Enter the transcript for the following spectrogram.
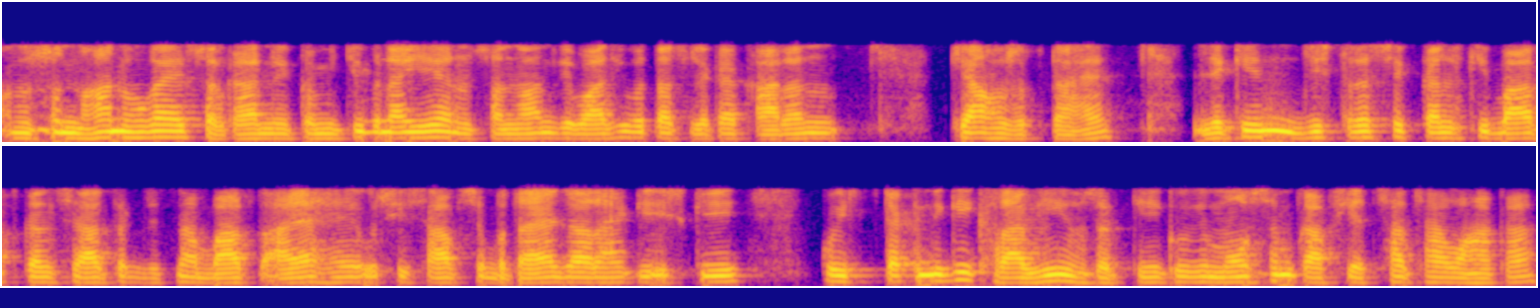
अनुसंधान होगा, सरकार ने कमेटी बनाई है। अनुसंधान के बाद ही पता चलेगा कारण क्या हो सकता है। लेकिन जिस तरह से कल की बात, कल से आज तक जितना बात आया है, उस हिसाब से बताया जा रहा है कि इसकी कोई तकनीकी खराबी हो सकती है क्योंकि मौसम काफ़ी अच्छा था वहाँ का।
